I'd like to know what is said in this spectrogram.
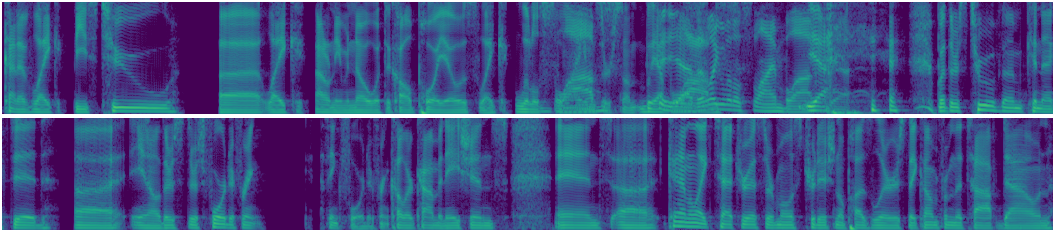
kind of like these two uh like I don't even know what to call puyos, like little slimes or something. Yeah, yeah, they're like little slime blobs. yeah. yeah. but there's two of them connected. Uh, you know, there's there's four different I think four different color combinations. And uh, kind of like Tetris or most traditional puzzlers, they come from the top down.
